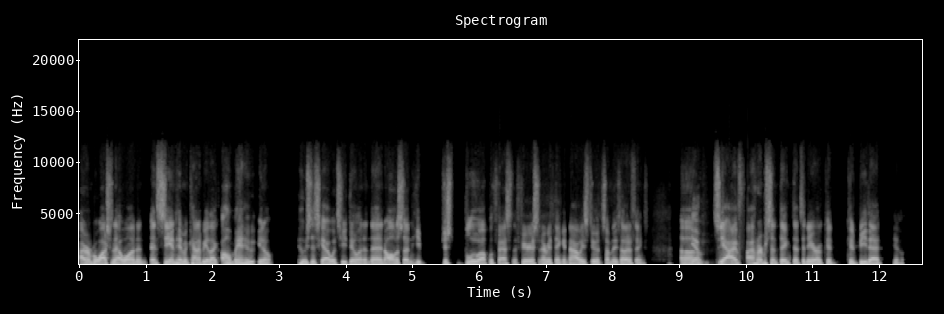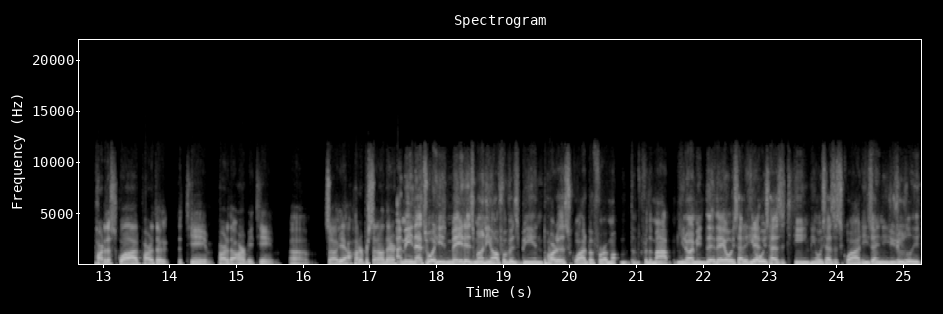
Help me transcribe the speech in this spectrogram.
I remember watching that one and, and seeing him and kind of be like, oh man, who you know, who's this guy? What's he doing? And then all of a sudden he just blew up with Fast and the Furious and everything, and now he's doing some of these other things. Um, Yeah. So yeah, I've, I 100% think that De Niro could could be that you know part of the squad, part of the the team, part of the army team. Um, so yeah, 100% on there. I mean, that's what he's made his money off of is being part of the squad, but for a for the mob. You know, I mean, they, they always had it. He Yeah. always has a team. He always has a squad. He's and he's usually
